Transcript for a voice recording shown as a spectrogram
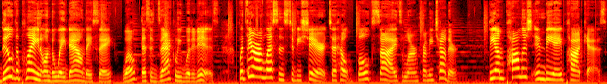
Build the plane on the way down, they say. Well, that's exactly what it is. But there are lessons to be shared to help both sides learn from each other. The Unpolished MBA podcast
